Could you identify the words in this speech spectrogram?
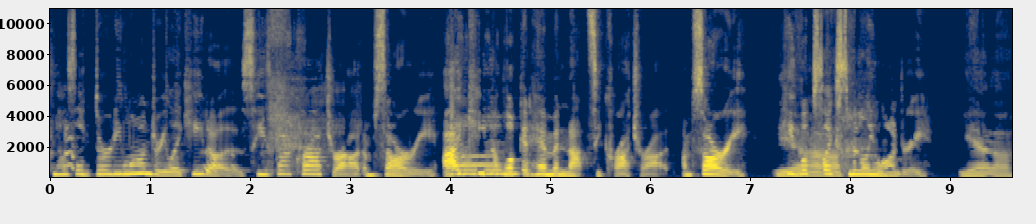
smells like dirty laundry like he does he's got crotch rot i'm sorry i can't Um, look at him and not see crotch rot i'm sorry he looks like smelly laundry Yeah.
